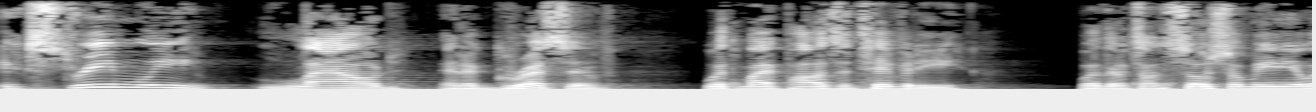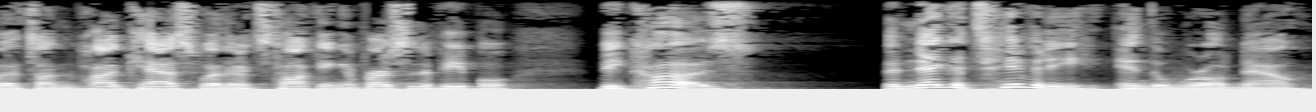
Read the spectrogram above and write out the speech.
extremely loud and aggressive with my positivity, whether it's on social media, whether it's on podcasts, whether it's talking in person to people, because the negativity in the world now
